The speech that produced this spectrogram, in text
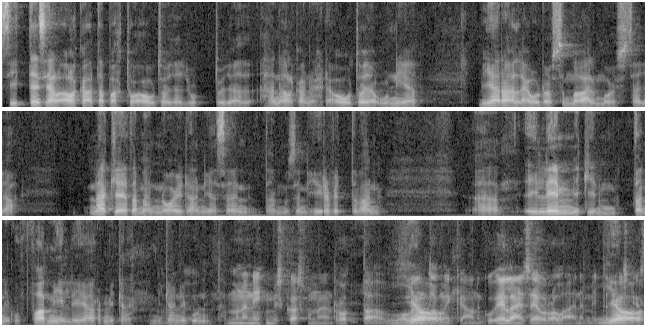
sitten siellä alkaa tapahtua outoja juttuja. Hän alkaa nähdä outoja unia, vierailee oudoissa maailmoissa ja näkee tämän noidan ja sen tämmöisen hirvittävän ää, ei lemmikin, mutta niin kuin familiar, mikä... mikä niin kuin... Tämmöinen ihmiskasvunen rotta olento, mikä on niin kuin eläinseuralainen, mitä Joo,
